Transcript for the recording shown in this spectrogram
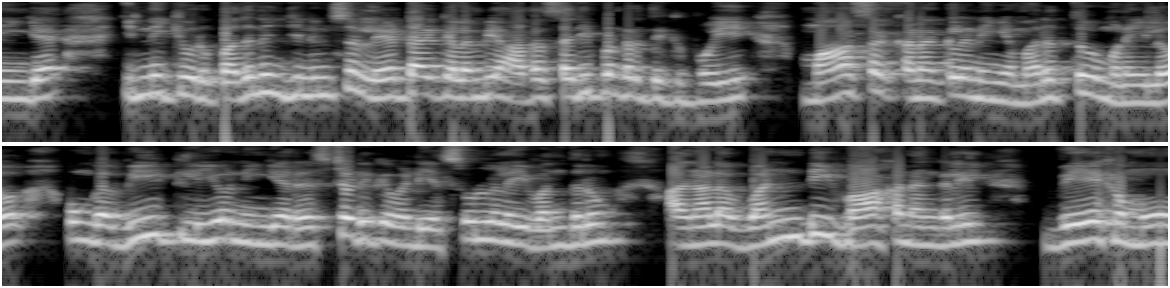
நீங்க இன்னைக்கு ஒரு பதினஞ்சு நிமிஷம் லேட்டாக கிளம்பி அதை சரி பண்றதுக்கு போய் மாச கணக்குல நீங்க மருத்துவமனையிலோ உங்க வீட்டிலையோ நீங்க ரெஸ்ட் எடுக்க வேண்டிய சூழ்நிலை வந்துடும் அதனால வண்டி வாகனங்களில் வேகமோ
